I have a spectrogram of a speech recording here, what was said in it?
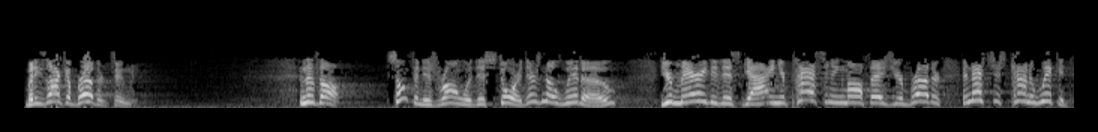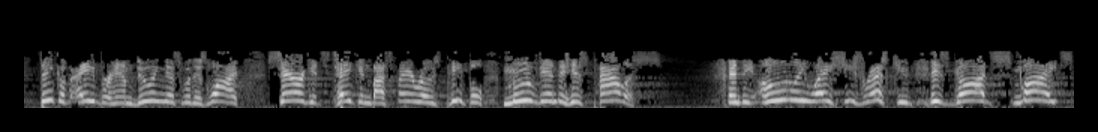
but he's like a brother to me. And I thought, something is wrong with this story. There's no widow. You're married to this guy and you're passing him off as your brother, and that's just kind of wicked. Think of Abraham doing this with his wife. Sarah gets taken by Pharaoh's people, moved into his palace. And the only way she's rescued is God smites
